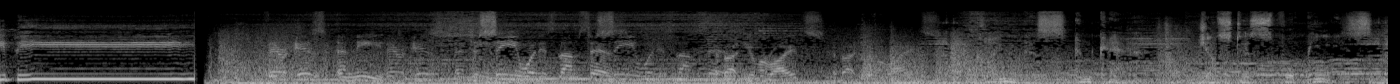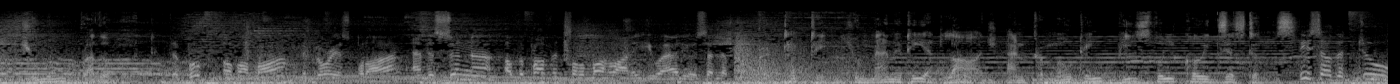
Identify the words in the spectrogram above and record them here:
TP. There is a need to see what Islam says about human rights, about human rights. kindness and care, justice for peace, human brotherhood. The book of Allah, the glorious Quran, and the Sunnah of the Prophet sallallahu alaihi wasallam. protecting humanity at large and promoting peaceful coexistence. These are the two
